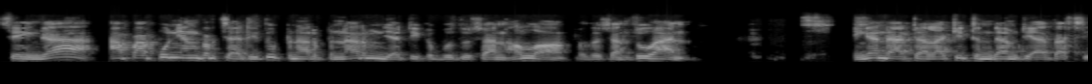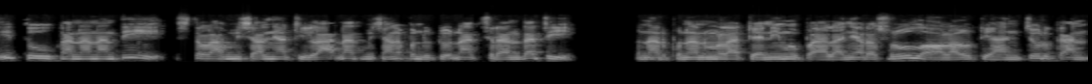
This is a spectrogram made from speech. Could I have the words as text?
Sehingga apa pun yang terjadi itu benar-benar menjadi keputusan Allah, keputusan Tuhan. Sehingga tidak ada lagi dendam di atas itu. Karena nanti setelah misalnya dilaknat, misalnya penduduk Najran tadi, benar-benar meladani mubahalanya Rasulullah, lalu dihancurkan.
